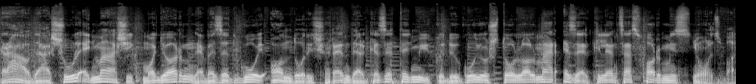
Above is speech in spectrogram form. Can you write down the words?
Ráadásul egy másik magyar, nevezett Goly Andor is rendelkezett egy működő golyóstollal már 1938-ban.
